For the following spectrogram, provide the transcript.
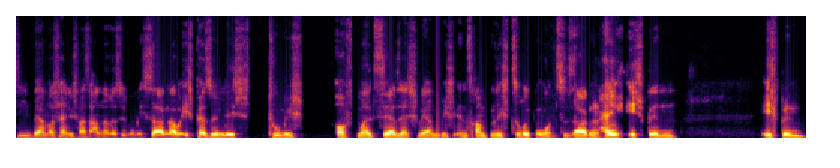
die werden wahrscheinlich was anderes über mich sagen, aber ich persönlich tue mich oftmals sehr, sehr schwer, mich ins Rampenlicht zu rücken und zu sagen, hey, ich bin, ich bin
